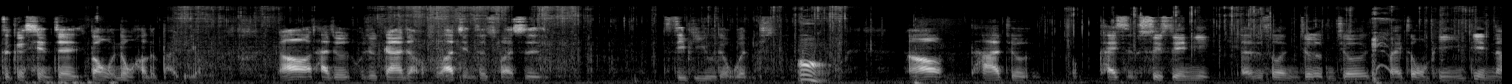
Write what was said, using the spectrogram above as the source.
这个现在帮我弄好的朋友，然后他就我就跟他讲说，他检测出来是 CPU 的问题。嗯。然后他就开始碎碎念。还是说，你就你就买这种便宜电脑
